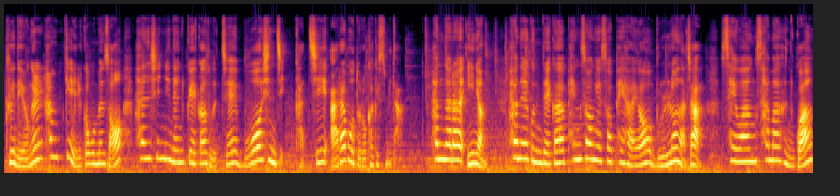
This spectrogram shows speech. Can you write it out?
그 내용을 함께 읽어보면서 한신이 낸 꾀가 도대체 무엇인지 같이 알아보도록 하겠습니다. 한나라 2년 한해 군대가 팽성에서 패하여 물러나자 세왕 사마흔과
